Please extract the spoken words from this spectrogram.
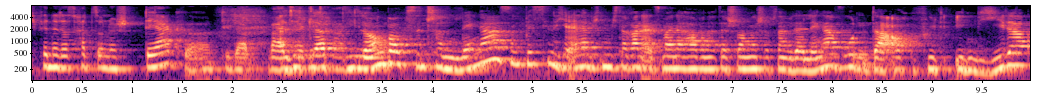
ich finde, das hat so eine Stärke, die da weiter. Also ich glaube, die Longbobs sind schon länger, so ein bisschen. Ich erinnere mich nämlich daran, als meine Haare nach der Schwangerschaft dann wieder länger wurden und da auch gefühlt irgendwie jeder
